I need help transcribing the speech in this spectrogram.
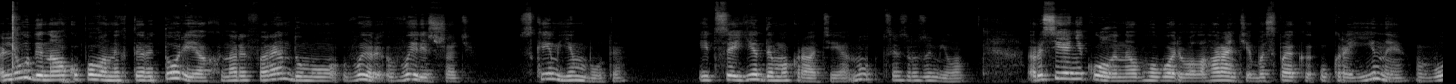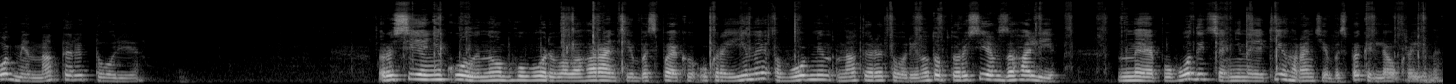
люди на окупованих територіях на референдуму вир- вирішать, з ким їм бути. І це є демократія. Ну, це зрозуміло. Росія ніколи не обговорювала гарантії безпеки України в обмін на території. Росія ніколи не обговорювала гарантії безпеки України в обмін на території. Ну, тобто Росія взагалі не погодиться ні на які гарантії безпеки для України.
